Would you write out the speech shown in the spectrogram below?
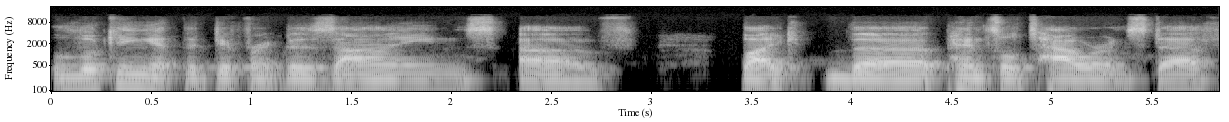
looking at the different designs of like the pencil tower and stuff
